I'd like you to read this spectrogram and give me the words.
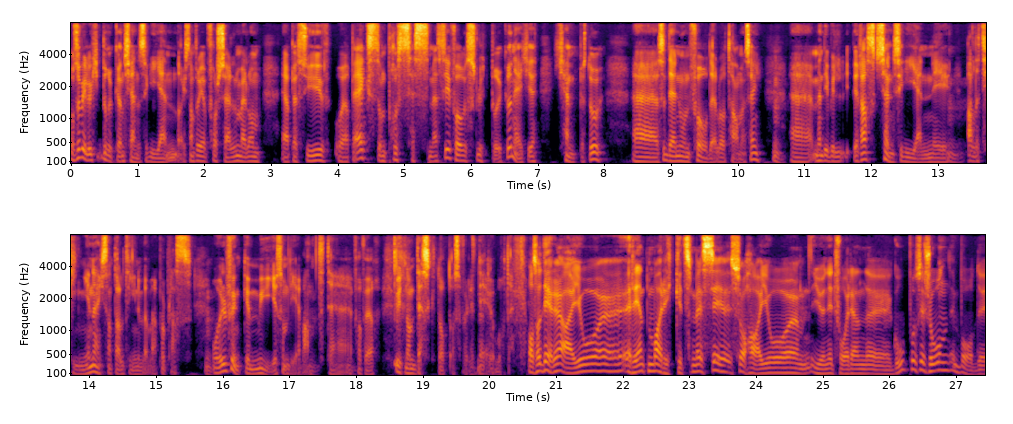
Og så vil jo ikke brukeren kjenne seg igjen. Da, fordi Forskjellen mellom RP7 og RPX sånn prosessmessig for sluttbrukeren er ikke kjempestor. Eh, så det er noen fordeler å ta med seg. Mm. Eh, men de vil raskt kjenne seg igjen i mm. alle tingene. Alle tingene vil være på plass. Mm. Og vil funke mye som de er vant til fra før. Utenom desktop, da selvfølgelig. Det er jo borte. Altså Dere er jo eh, rent markedsmessig så har jo Unit4 en god posisjon både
